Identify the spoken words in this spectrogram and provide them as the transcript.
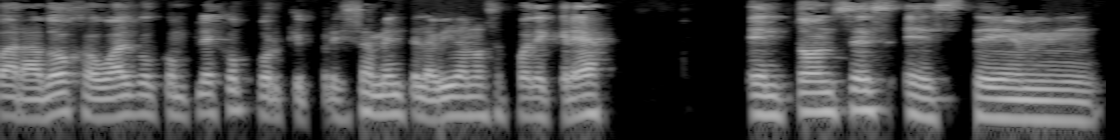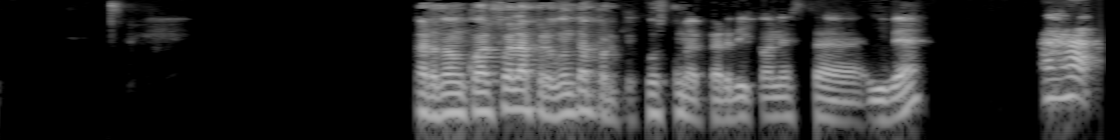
paradoja o algo complejo porque precisamente la vida no se puede crear. Entonces, este, Perdón, ¿cuál fue la pregunta? Porque justo me perdí con esta idea. Ajá.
